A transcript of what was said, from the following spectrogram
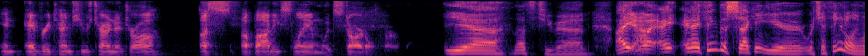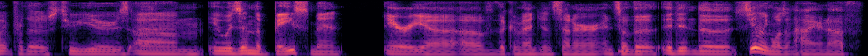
and every time she was trying to draw, a, a body slam would startle her. Yeah, that's too bad. I, Yeah. I and I think the second year, which I think it only went for those two years, um, it was in the basement area of the convention center, and so the it didn't the ceiling wasn't high enough.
